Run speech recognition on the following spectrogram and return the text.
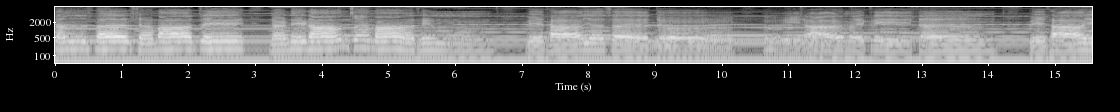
संस्पर्शमात्रे नृणां समाधिं विधाय सद्यो विरामकृष्ण विधाय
